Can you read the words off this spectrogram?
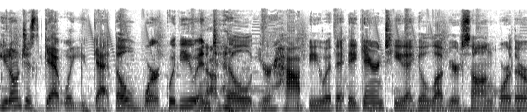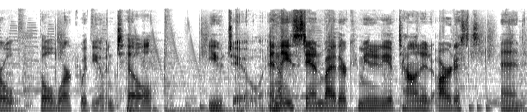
you don't just get what you get they'll work with you Yeah. until you're happy with it they guarantee that you'll love your song or they'll they'll work with you until you do and they stand by their community of talented artists and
